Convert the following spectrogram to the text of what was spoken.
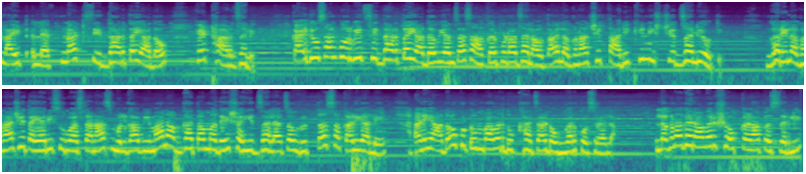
flight lieutenant Siddharth Yadav हे ठार झाले. काही दिवसांपूर्वीच सिद्धार्थ यादव यांचा साखरपुडा झाला होता. लग्नाची तारीखही निश्चित झाली होती. घरी लग्नाची तयारी सुरू असतानाच मुलगा विमान अपघातामध्ये शहीद झाल्याचं वृत्त सकाळी आले आणि यादव कुटुंबावर दुःखाचा डोंगर कोसळला. लग्नघरावर शोककळा पसरली.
